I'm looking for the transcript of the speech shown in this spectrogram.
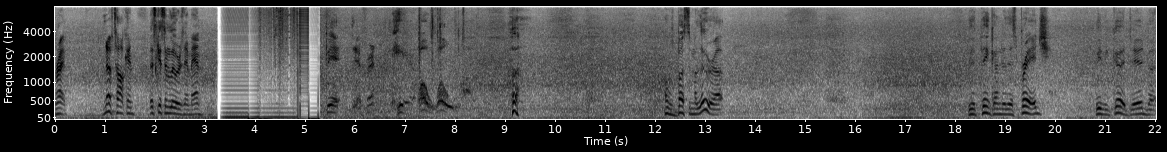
Right, enough talking. Let's get some lures in, man. Bit different here. Whoa, whoa. Huh. I was busting my lure up. You'd think under this bridge we'd be good, dude, but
